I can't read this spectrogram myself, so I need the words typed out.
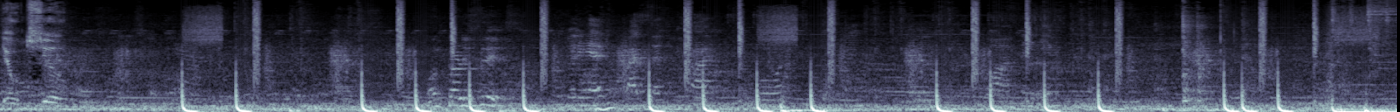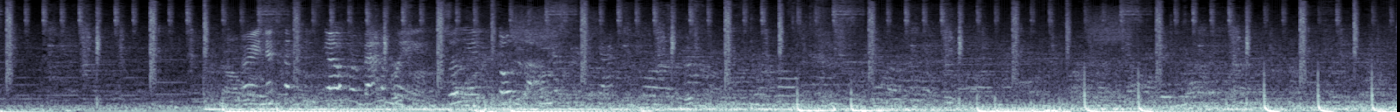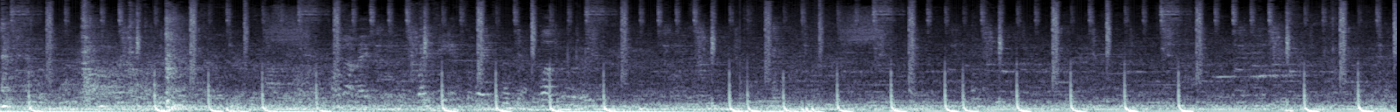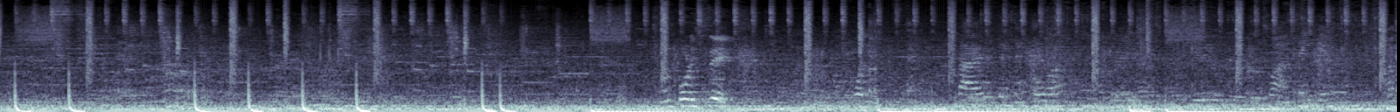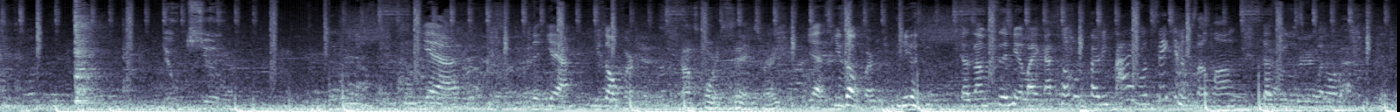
Yo, chill. 46. 45. Thank you. Yo, chill. Yeah. Yeah, he's over. That's 46, right? Yes, he's over. Because I'm sitting here like, I told him 35. What's taking him so long? Because he was 45.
